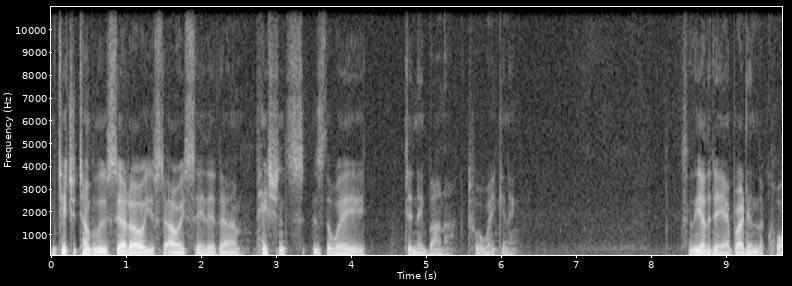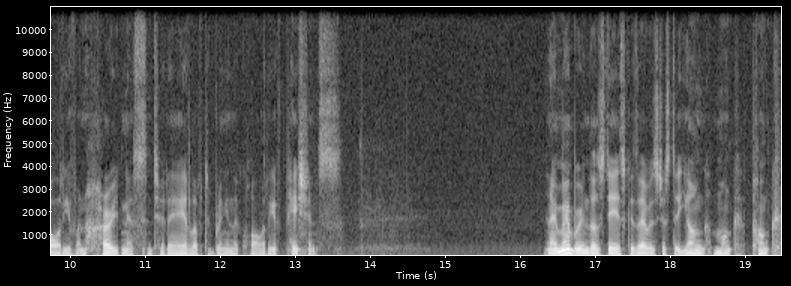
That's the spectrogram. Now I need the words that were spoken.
And teacher Taungpulu Sayadaw used to always say that um, patience is the way to nibbana, to awakening. So the other day I brought in the quality of unhurriedness, and today I'd love to bring in the quality of patience. And I remember in those days, because I was just a young monk punk,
